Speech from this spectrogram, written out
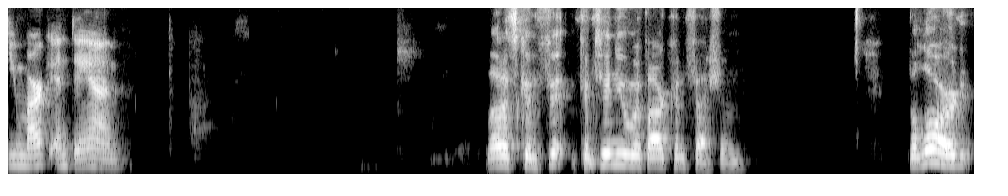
You, Mark and Dan. Let us continue with our confession. The Lord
